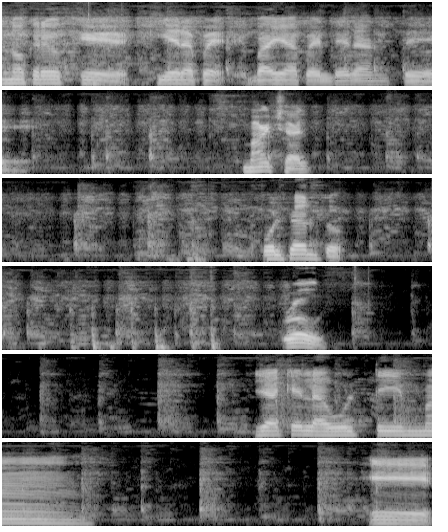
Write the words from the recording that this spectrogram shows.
no creo que quiera vaya a perder ante Marshall. Por tanto, Rose, ya que la última eh,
